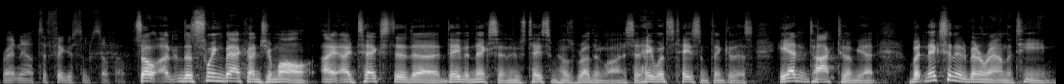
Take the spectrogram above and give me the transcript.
right now to figure some stuff out. So uh, the swing back on Jamaal, I, I texted uh, David Nixon, who's Taysom Hill's brother-in-law. I said, "Hey, what's Taysom think of this?" He hadn't talked to him yet, but Nixon had been around the team,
